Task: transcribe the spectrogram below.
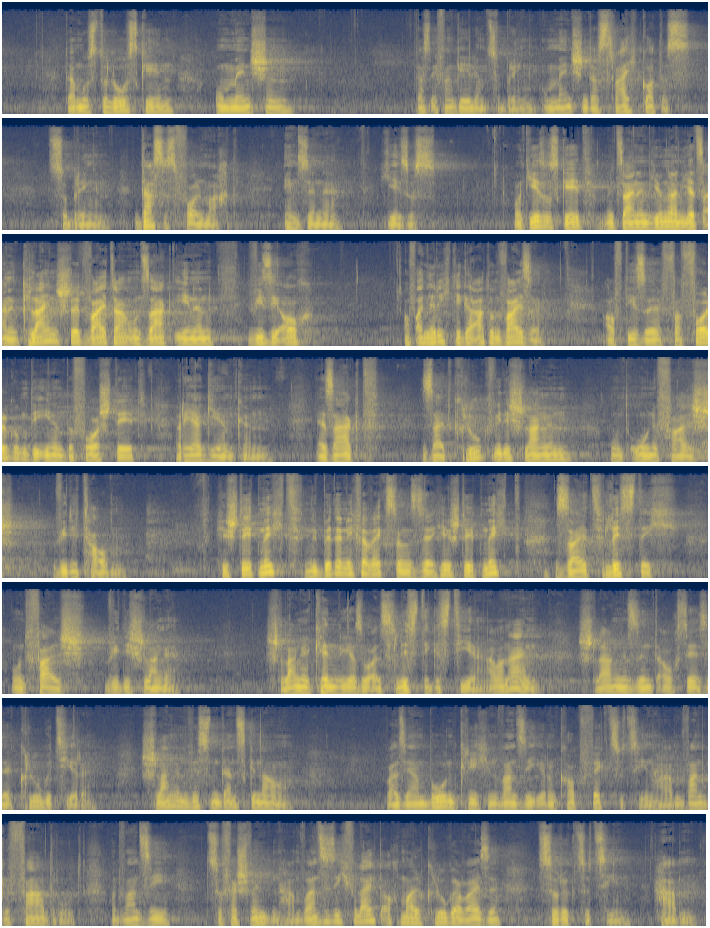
Dann musst du losgehen, um Menschen das Evangelium zu bringen, um Menschen das Reich Gottes zu bringen. Das ist Vollmacht im Sinne Jesus. Und Jesus geht mit seinen Jüngern jetzt einen kleinen Schritt weiter und sagt ihnen, wie sie auch auf eine richtige Art und Weise auf diese Verfolgung, die ihnen bevorsteht, reagieren können. Er sagt, seid klug wie die Schlangen und ohne falsch wie die Tauben. Hier steht nicht, bitte nicht verwechseln, hier steht nicht, seid listig und falsch wie die Schlange. Schlange kennen wir ja so als listiges Tier, aber nein, Schlangen sind auch sehr, sehr kluge Tiere. Schlangen wissen ganz genau, weil sie am Boden kriechen, wann sie ihren Kopf wegzuziehen haben, wann Gefahr droht und wann sie zu verschwinden haben, wann sie sich vielleicht auch mal klugerweise zurückzuziehen haben.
